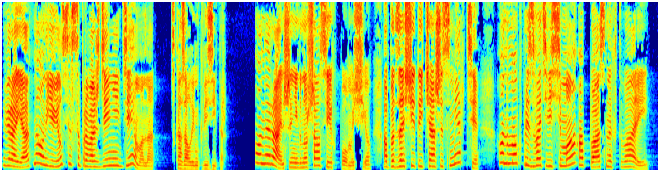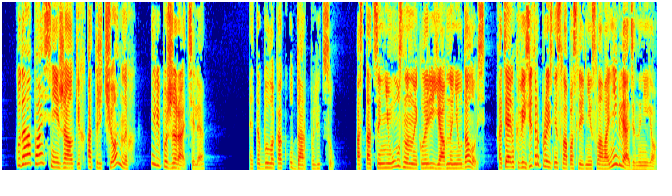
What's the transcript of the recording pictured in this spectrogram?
Вероятно, он явился в сопровождении демона, сказал инквизитор. Он и раньше не гнушался их помощью, а под защитой чаши смерти он мог призвать весьма опасных тварей, куда опаснее жалких отреченных или пожирателя. Это было как удар по лицу. Остаться неузнанной Клэри явно не удалось хотя инквизитор произнесла последние слова, не глядя на нее.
